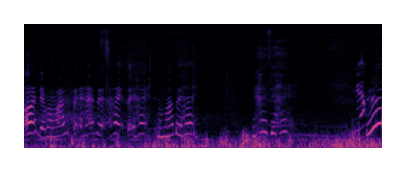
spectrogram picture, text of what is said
โอ้เดี๋ยวมาม่าเตะให้เตะให้เตะให้มาม่าเตะให้เตะให้เตะให้เย้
